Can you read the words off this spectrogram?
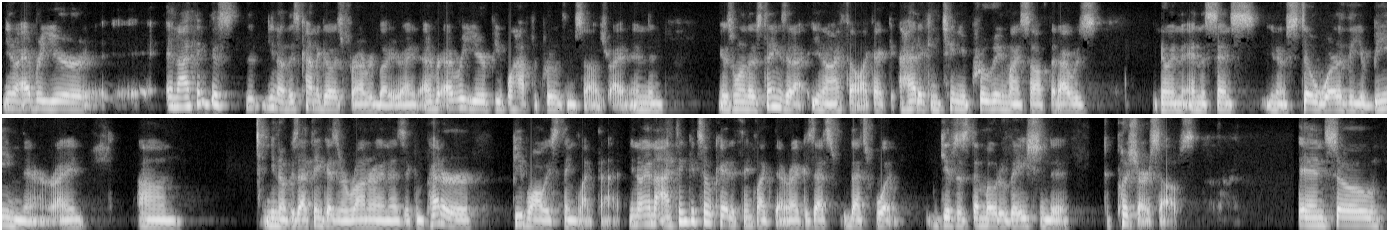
you know, every year, and I think this, you know, this kind of goes for everybody, right? Every every year, people have to prove themselves, right? And then it was one of those things that I, you know, I felt like I, I had to continue proving myself that I was, you know, in, in the sense, you know, still worthy of being there, right? Um, you know, because I think as a runner and as a competitor, people always think like that, you know, and I think it's okay to think like that, right? Because that's that's what gives us the motivation to to push ourselves. And so,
